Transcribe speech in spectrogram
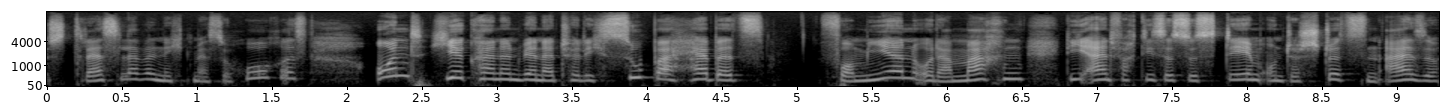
Stresslevel nicht mehr so hoch ist. Und hier können wir natürlich super Habits formieren oder machen, die einfach dieses System unterstützen. Also,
